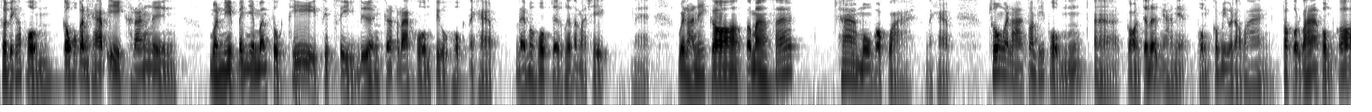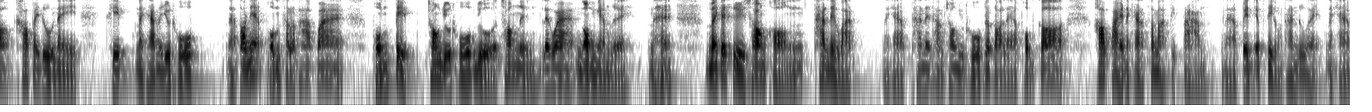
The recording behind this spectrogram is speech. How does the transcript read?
สวัสดีครับผมก็พบกันนะครับอีกครั้งหนึ่ง วันนี้เป็นเย็นวันศุกร์ที่ 14 เดือนกรกฎาคมปี6นะครับ ได้มาพบเจอเพื่อนสมาชิกนะเวลานี้ก็ประมาณสัก5โมงกว่าๆนะครับ ช่วงเวลาตอนที่ผมก่อนจะเลิกงานเนี่ย ผมก็มีเวลาว่าง ปรากฏว่าผมก็เข้าไปดูในคลิปนะครับใน YouTube นะตอนเนี้ยผมสารภาพว่าผมติดช่อง YouTube อยู่ช่องหนึ่ง เรียกว่างอมแงมเลยนะนั่นก็คือช่องของท่านเลวัต นะครับท่านได้ทำช่อง YouTube เรียบร้อยแล้ว ผมก็เข้าไปนะครับสมัครติดตามนะเป็น FC ของท่านด้วยนะครับ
